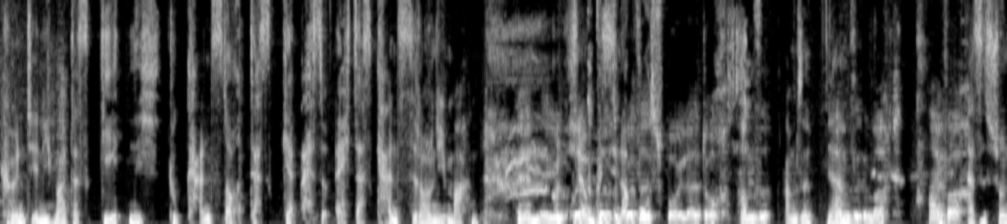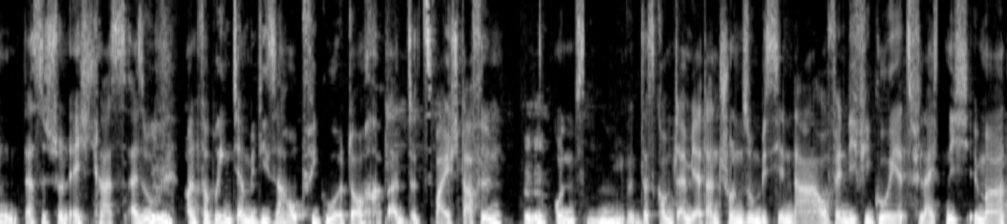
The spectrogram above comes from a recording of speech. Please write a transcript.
könnt ihr nicht machen, das geht nicht. Du kannst doch, das, also echt, das kannst du doch nicht machen. Ähm, kurz, ein bisschen kurz, kurz Spoiler, doch, haben sie. Haben sie, ja. Haben sie gemacht. Einfach. Das ist schon, das ist schon echt krass. Also mhm. man verbringt ja mit dieser Hauptfigur doch äh, zwei Staffeln mhm. und das kommt einem ja dann schon so ein bisschen nah, auch wenn die Figur jetzt vielleicht nicht immer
